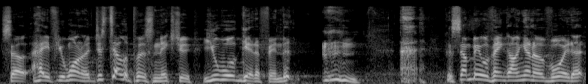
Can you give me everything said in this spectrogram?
So, hey, if you want to, just tell the person next to you, you will get offended. Because some people think, I'm going to avoid it.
